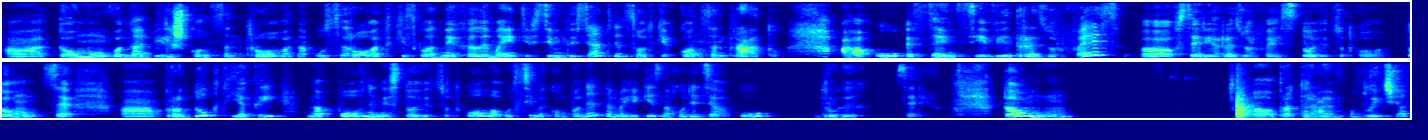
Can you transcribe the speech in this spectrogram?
А, тому вона більш концентрована. У сироватки складних елементів 70% концентрату, а у есенції від Resurface, е, в серії Resurface 100%, тому це а, продукт, який наповнений 100% усіма компонентами, які знаходяться у других серіях. Тому протираємо обличчя,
